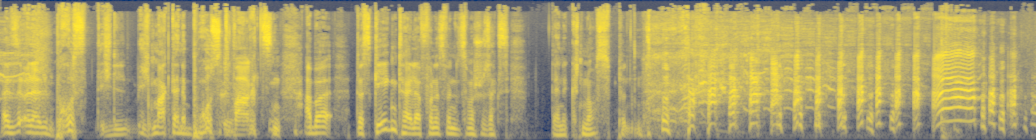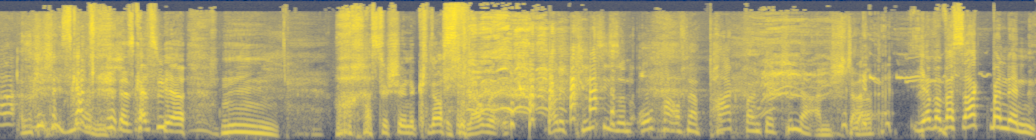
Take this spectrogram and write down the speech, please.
Also, oder Brust. Ich, ich mag deine Brustwarzen. Aber das Gegenteil davon ist, wenn du zum Beispiel sagst, deine Knospen. das, kannst, das kannst du ja. mm, Ach, hast du schöne Knospen. Ich glaube, Oh, du klingst wie so ein Opa auf einer Parkbank der Kinderanstalt. Ja, aber was sagt man denn?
